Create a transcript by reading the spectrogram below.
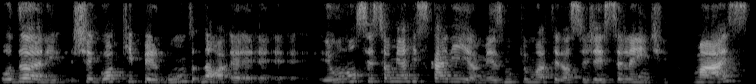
Ô, Dani, chegou aqui pergunta. Não, é, é, é, eu não sei se eu me arriscaria, mesmo que o material seja excelente, mas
